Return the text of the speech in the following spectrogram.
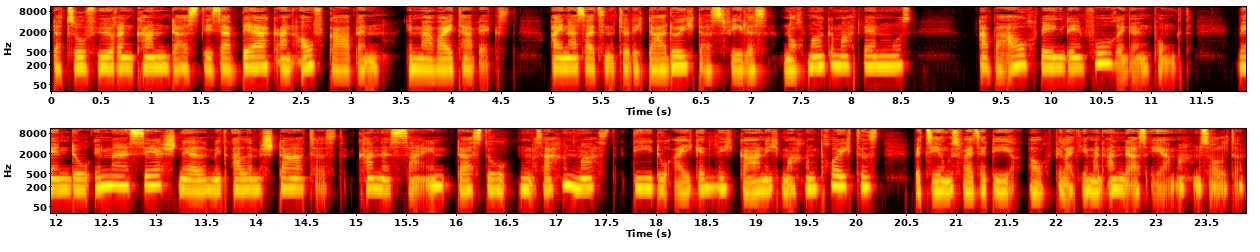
dazu führen kann, dass dieser Berg an Aufgaben immer weiter wächst. Einerseits natürlich dadurch, dass vieles nochmal gemacht werden muss, aber auch wegen dem vorigen Punkt. Wenn du immer sehr schnell mit allem startest, kann es sein, dass du Sachen machst, die du eigentlich gar nicht machen bräuchtest, beziehungsweise die auch vielleicht jemand anders eher machen sollte.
